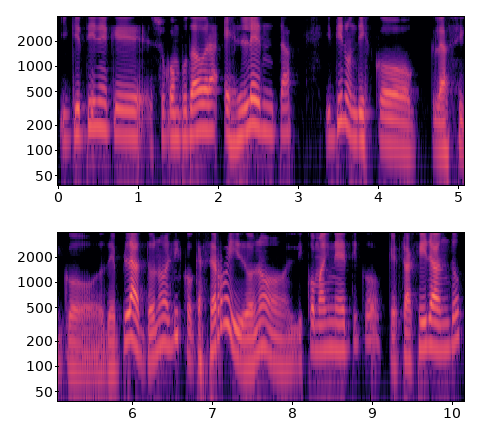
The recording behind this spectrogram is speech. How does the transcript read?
y que tiene que su computadora es lenta y tiene un disco clásico de plato, ¿no? El disco que hace ruido, ¿no? El disco magnético que está girando.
